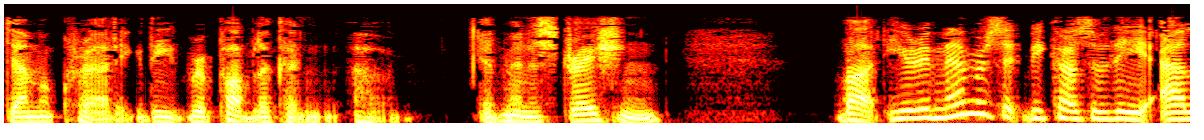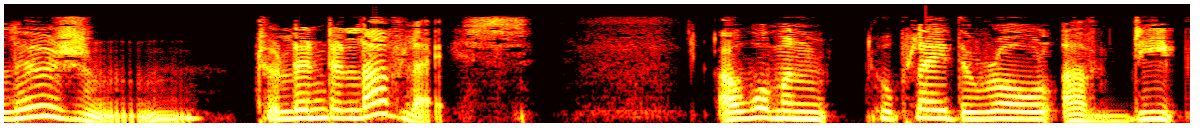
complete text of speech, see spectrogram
Democratic, the Republican uh, administration. But he remembers it because of the allusion to Linda Lovelace a woman who played the role of Deep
